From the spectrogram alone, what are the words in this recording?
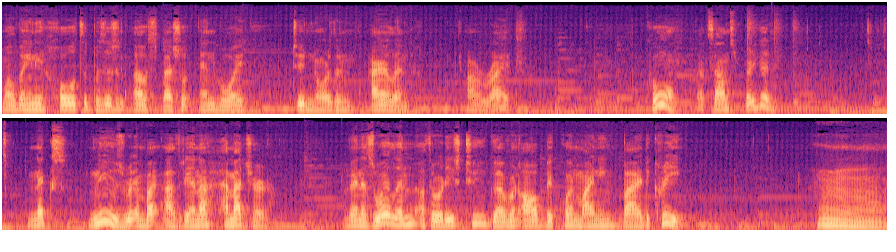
Mulvaney holds the position of Special Envoy to Northern Ireland. All right. Cool. That sounds pretty good. Next news written by Adriana Hamacher. Venezuelan authorities to govern all Bitcoin mining by decree. Hmm.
